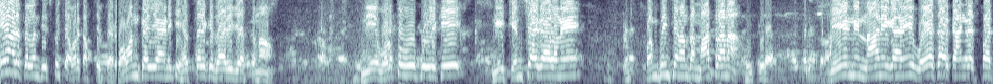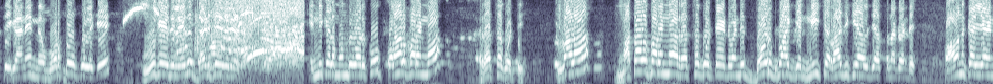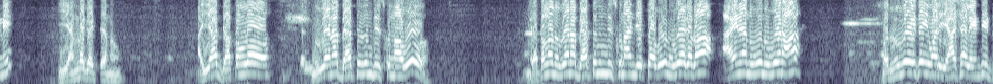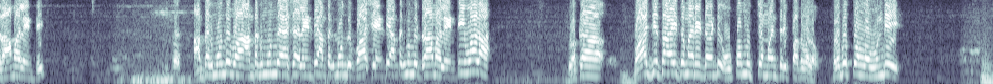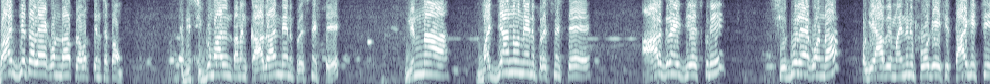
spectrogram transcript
ఏ ఆడపిల్లని తీసుకొచ్చి ఎవరికి అప్ చెప్పారు? పవన్ కళ్యాణ్కి హెచ్చరిక జారీ చేస్తున్నాం. నీ ఉడత ఊపుళ్ళకి నీ చెంచాగాలని పంపించినంత మాత్రాన పేరుని నాని గాని వైఎస్ఆర్ కాంగ్రెస్ పార్టీ గాని నీ ఉడత ఊపుళ్ళకి ఊగేది లేదు దడిసేది లేదు. ఎన్నికల ముందు వరకు కులాల పరంగా రెచ్చగొట్టి ఇవాళ మతాల పరంగా రెచ్చగొట్టేటువంటి దౌర్భాగ్య నీచ రాజకీయాలు చేస్తున్నటువంటి పవన్ కళ్యాణ్ని ఎండగట్టాను. అయ్యా గతంలో నువ్వేనా బ్యాప్టిజం తీసుకున్నావు? గతంలో నువ్వేనా బ్యాప్టిజం తీసుకున్నా అని చెప్పావు? నువ్వే కదా ఆయన నువ్వు నువ్వేనా? మరి నువ్వే అయితే ఇవాళ యాశాలేంటి డ్రామాలేంటి? అంతకు ముందు వేషాలేంటి అంతకు ముందు భాష ఏంటి? అంతకు ముందు డ్రామాలేంటి ఇవాళ ఒక బాధ్యతాయుతమైనటువంటి ఉప ముఖ్యమంత్రి పదవిలో ప్రభుత్వంలో ఉండి బాధ్యత లేకుండా ప్రవర్తించటం. ఇది సిగ్గుమాలినతనం కాదా అని నేను ప్రశ్నిస్తే నిన్న మధ్యాహ్నం నేను ప్రశ్నిస్తే ఆర్గనైజ్ చేసుకుని సిగ్గు లేకుండా ఒక యాభై మందిని పోగేసి తాగిచ్చి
